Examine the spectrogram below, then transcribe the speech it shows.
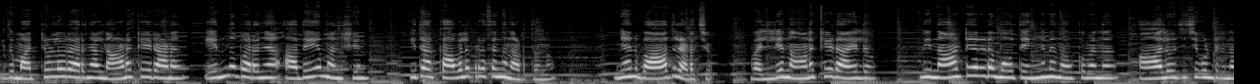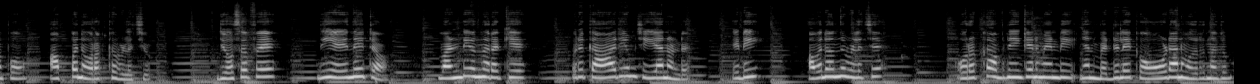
ഇത് മറ്റുള്ളവർ അറിഞ്ഞാൽ നാണക്കേടാണ് എന്ന് പറഞ്ഞ അതേ മനുഷ്യൻ ഇതാ കവലപ്രസംഗം നടത്തുന്നു. ഞാൻ വാതിലടച്ചു. വലിയ നാണക്കേടായല്ലോ നീ നാട്ടുകാരുടെ മുഖത്ത് എങ്ങനെ നോക്കുമെന്ന് ആലോചിച്ചു കൊണ്ടിരുന്നപ്പോൾ അപ്പൻ ഉറക്കെ വിളിച്ചു. ജോസഫേ നീ എഴുന്നേറ്റോ? വണ്ടി ഒന്ന് ഇറക്കിയേ ഒരു കാര്യം ചെയ്യാനുണ്ട്. എടി അവനൊന്ന് വിളിച്ചേ. ഉറക്കം അഭിനയിക്കാൻ വേണ്ടി ഞാൻ ബെഡിലേക്ക് ഓടാൻ മുതിർന്നതും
